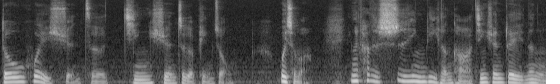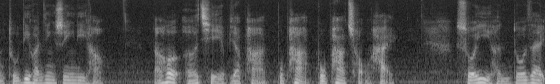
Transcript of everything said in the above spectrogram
都会选择金萱这个品种。为什么？因为它的适应力很好啊，金萱对那种土地环境适应力好，然后而且也比较怕不怕不怕虫害。所以很多在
